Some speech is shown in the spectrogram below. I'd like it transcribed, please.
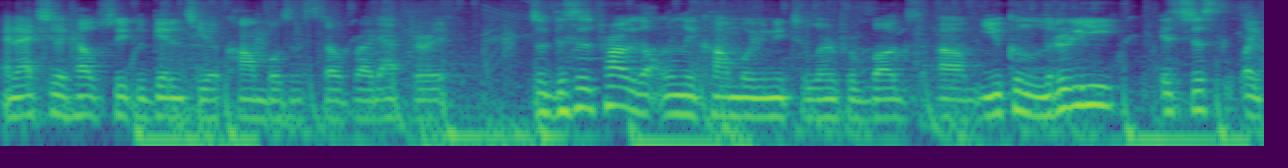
And actually helps so you could get into your combos and stuff right after it so this is probably the only combo you need to learn for bugs. Um, you could literally it's just like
